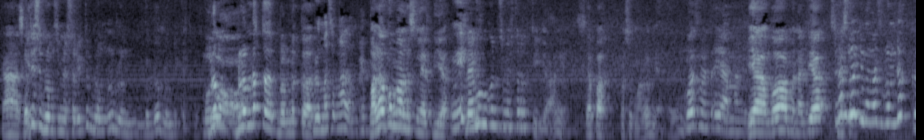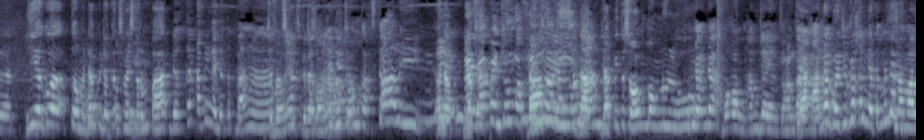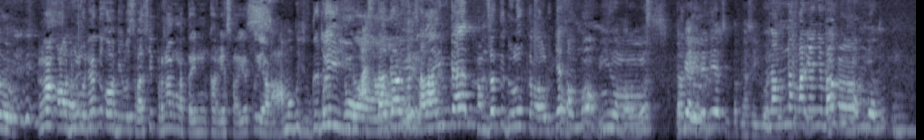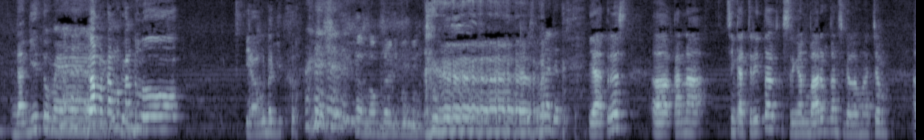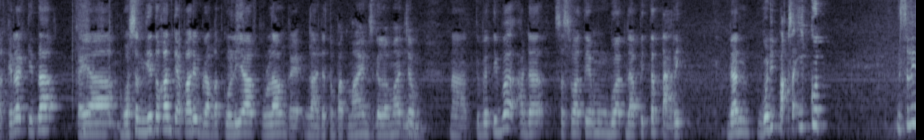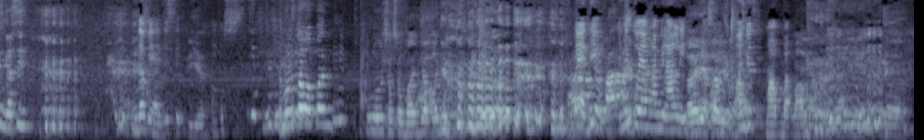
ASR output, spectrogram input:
Nah, berarti sebelum semester itu belum lu belum berdua belum deket belum belum deket, belum deket. Belum masuk malam. Malah aku males ngeliat dia. dan emang bukan semester tiga ya Siapa? masuk malam ya Gua semester iya aman. Iya, gua sama Nadia Terus semester. dia juga masih belum deket. Iya, gua tuh sama Dapi deket semester 4. Deket tapi nggak deket banget. Cuman soalnya sekedar soalnya dia congkak sekali Ah, Dap, Eh, Dap, siapa yang congkak? Hamzah yang congkak. Dapi tuh sombong dulu. enggak enggak bohong Hamzah yang congkak Ya karena gua juga kan gak temenan sama lu. Enggak, kalau dulunya tuh kalau di ilustrasi pernah ngatain karya saya tuh yang sama gue juga deh Tuh, astaga, gua disalahin kan. Hamzah tuh dulu terlalu Dia congkak. sombong. iya kalau gue tapi Aduh. akhirnya dia sempet ngasih gue Nang-nang karyanya bagus, sombong. Enggak gitu, men. Enggak mentang-mentang dulu Ya udah gitu. Enggak enggak berani ngomong. terus gimana jatuh Ya, terus eh, karena singkat cerita seringan bareng kan segala macem Akhirnya kita kayak bosen gitu kan tiap hari berangkat kuliah, pulang kayak nggak ada tempat main segala macem Nah, tiba-tiba ada sesuatu yang membuat David tertarik dan gue dipaksa ikut. Ngeselin gak sih? Enggak be aja sih. Iya. Kampus. Emang lu tau apaan? Lu sosok bajak lagi. Eh, diam. Ini gue yang ngambil alih. Oh iya, sorry. Lanjut. Maaf, Mbak, maaf.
